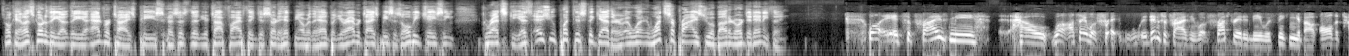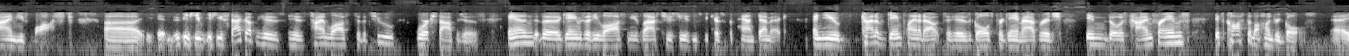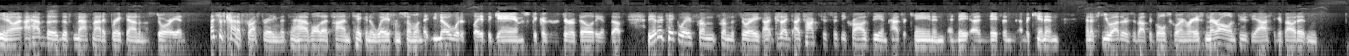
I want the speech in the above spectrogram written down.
Okay, let's go to the uh, the advertised piece because this, the, your top five thing just sort of hit me over the head. But your advertised piece is Ovi chasing Gretzky. As as you put this together, uh, what, what surprised you about it, or did anything? Well, it surprised me how well. I'll tell you what. It didn't surprise me. What frustrated me was thinking about all the time he's lost. Uh, if you if you stack up his his time lost to the two work stoppages and the games that he lost in these last two seasons because of the pandemic, and you kind of game plan it out to his goals per game average in those time frames, it's cost him a hundred goals. Uh, you know, I, I have the the mathematic breakdown in the story, and that's just kind of frustrating that to have all that time taken away from someone that you know would have played the games because of his durability and stuff. The other takeaway from from the story, because uh, I, I talked to Sidney Crosby and Patrick Kane and, and uh, Nathan MacKinnon and a few others about the goal scoring race, and they're all enthusiastic about it and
